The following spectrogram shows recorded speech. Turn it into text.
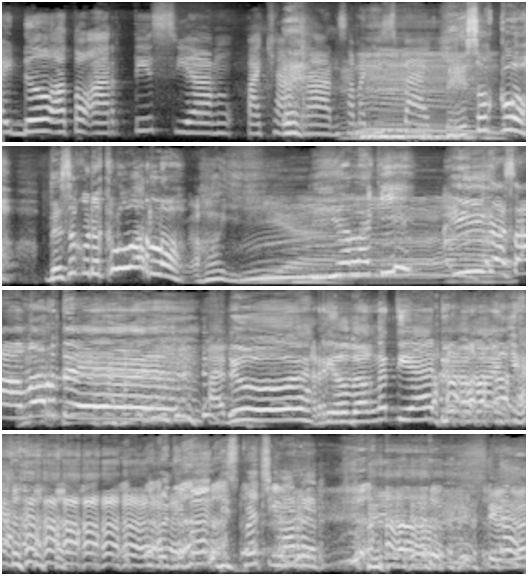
idol atau artis yang pacaran sama dispatch. Besok loh, besok udah keluar loh. Oh iya. Iya lagi. Ih gak sabar deh. Aduh, real banget ya dramanya. Tiba-tiba dispatch ngaret. Tiba-tiba,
